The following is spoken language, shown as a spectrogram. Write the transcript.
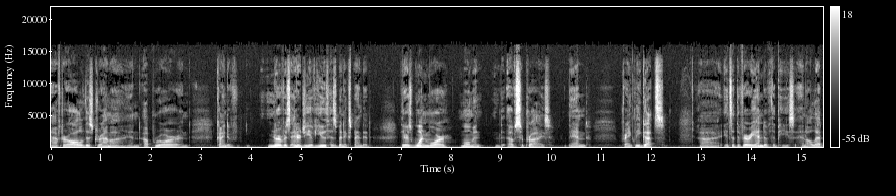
after all of this drama and uproar and kind of nervous energy of youth has been expended, there's one more moment of surprise and, frankly, guts. Uh, it's at the very end of the piece, and I'll let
